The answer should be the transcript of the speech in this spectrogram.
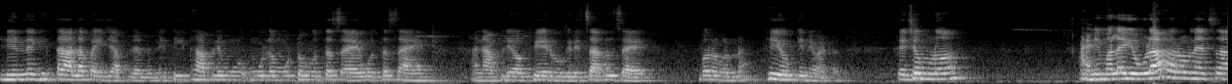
निर्णय घेता आला पाहिजे आपल्याला. नाही तर इथं आपले मु मुलं मोठं होतच आहे होतच आहे आणि आपले अफेअर वगैरे चालूच आहे बरोबर ना? हे योग्य नाही वाटत. त्याच्यामुळं आणि मला एवढा हरवण्याचा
